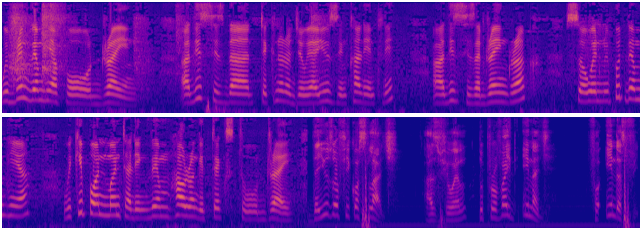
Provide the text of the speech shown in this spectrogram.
we bring them here for drying. Uh, this is the technology we are using currently. Uh, this is a drying rack. So when we put them here, we keep on monitoring them how long it takes to dry. The use of fecal sludge as fuel to provide energy for industry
